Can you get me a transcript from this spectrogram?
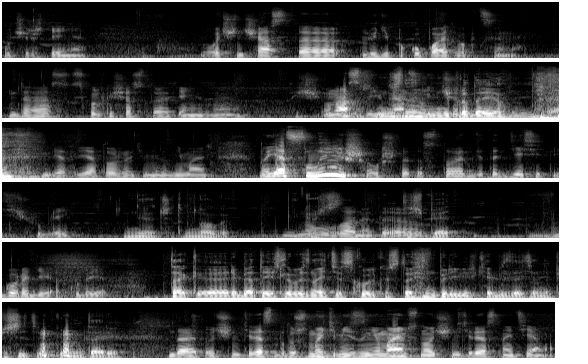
учреждения, очень часто люди покупают вакцины. Да, сколько сейчас стоит, я не знаю. тысяч. У нас в Не Юганске знаю, не продаем. Да, я, я тоже этим не занимаюсь. Но я слышал, что это стоит где-то 10 тысяч рублей. Нет, что-то много. Ну кажется, ладно, это Тысяч пять. в городе, откуда я. Так, э, ребята, если вы знаете, сколько стоят прививки, обязательно пишите в комментариях. Да, это очень интересно, потому что мы этим не занимаемся, но очень интересная тема.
